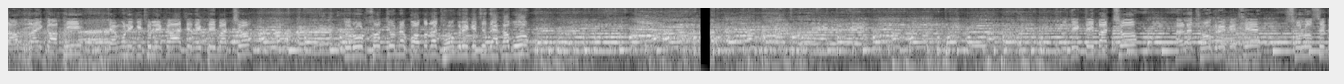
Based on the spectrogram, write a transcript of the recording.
নামটাই কাফি তেমনই কিছু লেখা আছে, দেখতেই পাচ্ছ। তো রোড শোর জন্য কতটা ঝোঁক রেখেছে দেখাবো। তো দেখতেই পাচ্ছ, একটা ঝোঁক রেখেছে ষোলো সেট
